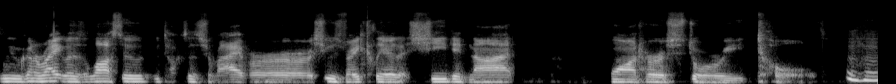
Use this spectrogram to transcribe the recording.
we were going to write was a lawsuit. We talked to the survivor. She was very clear that she did not want her story told. Mm-hmm.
